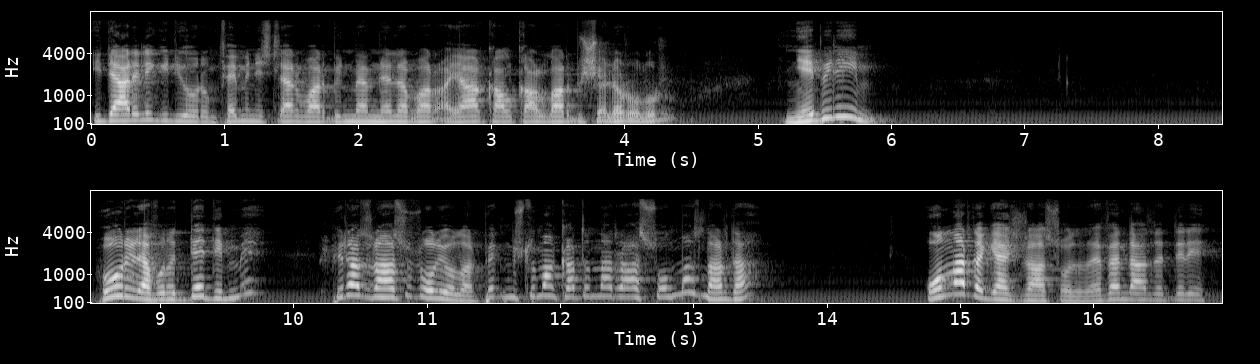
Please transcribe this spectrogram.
idareli gidiyorum. Feministler var, bilmem neler var, ayağa kalkarlar, bir şeyler olur. Ne bileyim. Huri lafını dedim mi biraz rahatsız oluyorlar. Pek Müslüman kadınlar rahatsız olmazlar da. Onlar da gerçi rahatsız oluyorlar. Efendi Hazretleri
